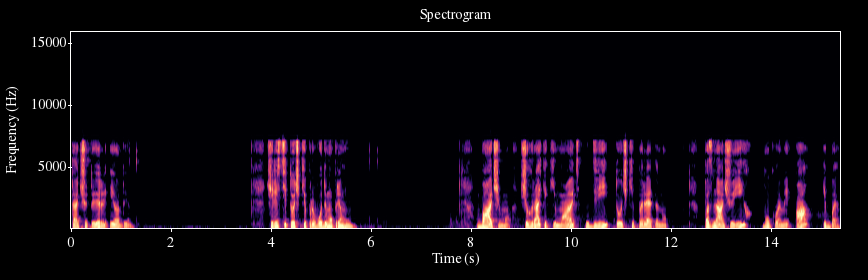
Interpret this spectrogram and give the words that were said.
та 4 і 1. Через ці точки проводимо пряму. Бачимо, що графіки мають дві точки перетину. Позначу їх буквами А і Б.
